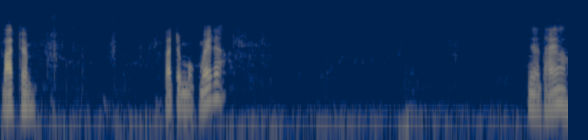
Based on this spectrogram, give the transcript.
300 300 một mét á. Nhà thấy không?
